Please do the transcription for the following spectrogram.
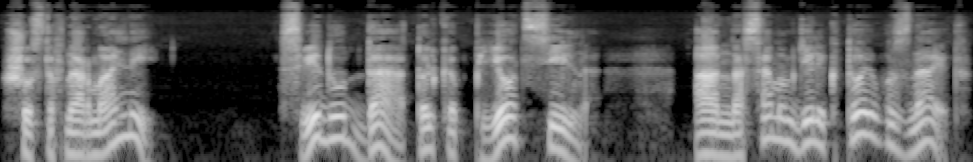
Шустов нормальный? С виду да, только пьет сильно. А на самом деле кто его знает?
